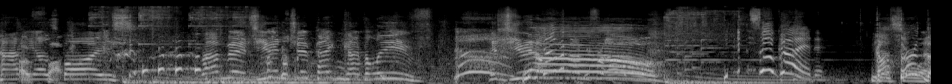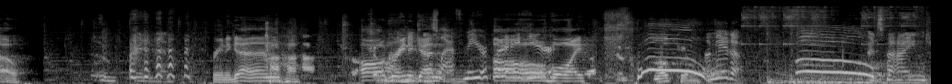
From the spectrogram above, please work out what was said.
Carry Oh, us, fuck. boys. Ranboo, it's you and Chip Pink, I believe. It's you and No! Ranboo. It's so good. Got Yeah, so third well. though. Green again. Ha ha ha. oh, green again. Laugh me, you're pretty Oh here. boy. Welcome. I made it. Woo! It's behind.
